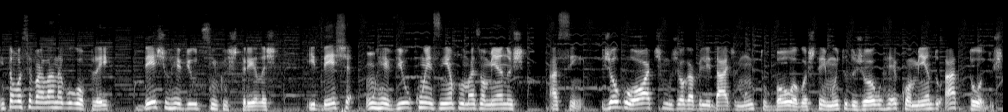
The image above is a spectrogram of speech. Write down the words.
Então você vai lá na Google Play, deixa o review de 5 estrelas e deixa um review com exemplo mais ou menos assim. Jogo ótimo, jogabilidade muito boa, gostei muito do jogo, recomendo a todos.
